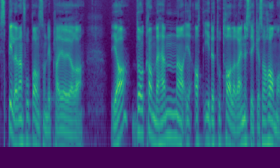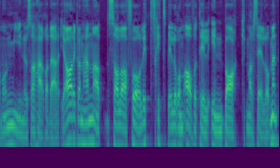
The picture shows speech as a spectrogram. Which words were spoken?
spiller den fotballen som de pleier å gjøre. Ja, da kan det hende at i det totale regnestykket så har man noen minuser her og der. Ja, det kan hende at Salah får litt fritt spillerom av og til inn bak Marcelo. Men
